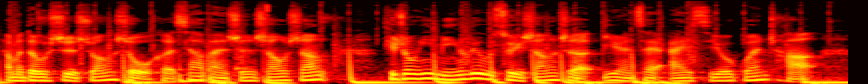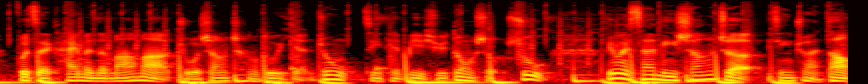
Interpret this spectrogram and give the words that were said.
他们都是双手和下半身烧伤，其中一名六岁伤者依然在 ICU 观察，负责开门的妈妈灼伤程度严重，今天必须动手术，另外三名伤者已经转到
